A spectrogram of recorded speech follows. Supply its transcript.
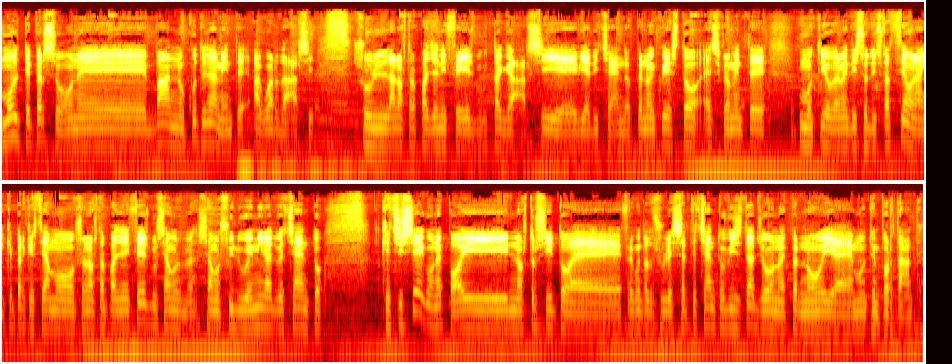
molte persone vanno quotidianamente a guardarsi sulla nostra pagina di Facebook, taggarsi e via dicendo. Per noi questo è sicuramente un motivo veramente di soddisfazione, anche perché stiamo sulla nostra pagina di Facebook, siamo, siamo sui 2200 che ci seguono e poi il nostro sito è frequentato sulle 700 visite al giorno e per noi è molto importante.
